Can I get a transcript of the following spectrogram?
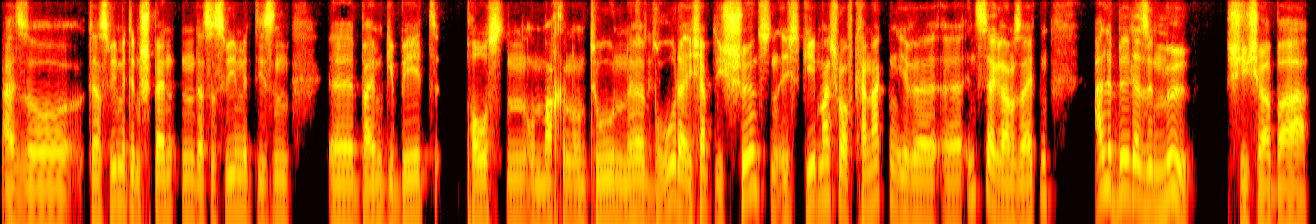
also, das ist wie mit dem Spenden, das ist wie mit diesen äh, beim Gebet posten und machen und tun. Ne? Bruder, ich habe die schönsten, ich gehe manchmal auf Kanaken ihre äh, Instagram-Seiten, alle Bilder sind Müll. Shisha-Bar,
